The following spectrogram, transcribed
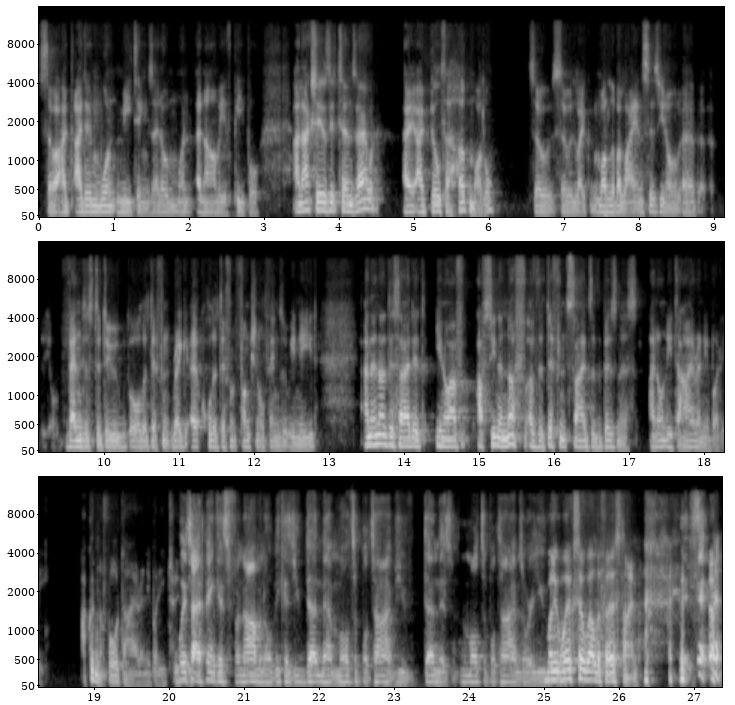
So I, I didn't want meetings. I don't want an army of people. And actually, as it turns out, I, I built a hub model. So, so like model of alliances, you know, uh, vendors to do all the different reg- uh, all the different functional things that we need. And then I decided, you know, I've I've seen enough of the different sides of the business. I don't need to hire anybody. I couldn't afford to hire anybody. Truthfully. Which I think is phenomenal because you've done that multiple times. You've done this multiple times where you. Well, it worked so well the first time. so, so,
